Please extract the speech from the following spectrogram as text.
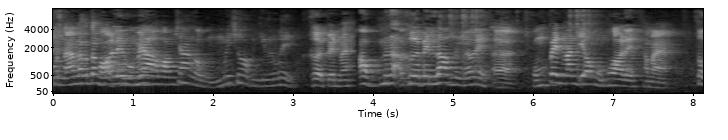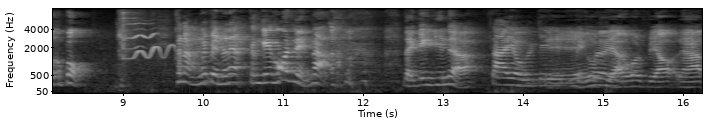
กดน้ำแล้วก็ต้องพอเลยขบผคุมณไม่เอาพร้อมช่างหรอกผมไม่ชอบจริงๆนะเว้ยเคยเป็นไหมเอ้ามันเคยเป็นรอบหนึ่งแล้วเว้ยเออผมเป็นวันเดียวผมพอเลยทำไมสกปรกขนาดมึงไม่เป็นนะเนี่ยกางเกงโคตรเหม็นอะ แต่เกงยีนเนี่ยเหรอใส่อยู่กางเกงเหม็นโคตรเลยเฟี้ยอะวโคตรเฟี้ยวนะครับ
